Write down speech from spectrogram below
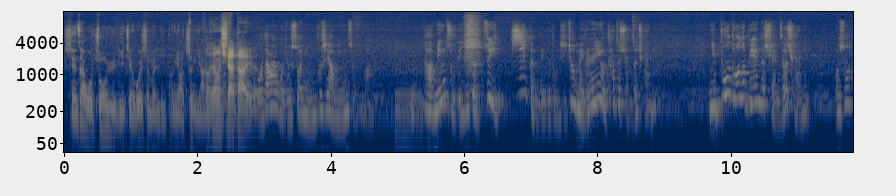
现在我终于理解为什么李鹏要镇压。好像下大雨了。我当时我就说，你们不是要民主吗？嗯。啊，民主的一个最基本的一个东西，就每个人有他的选择权利。你剥夺了别人的选择权利，我说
